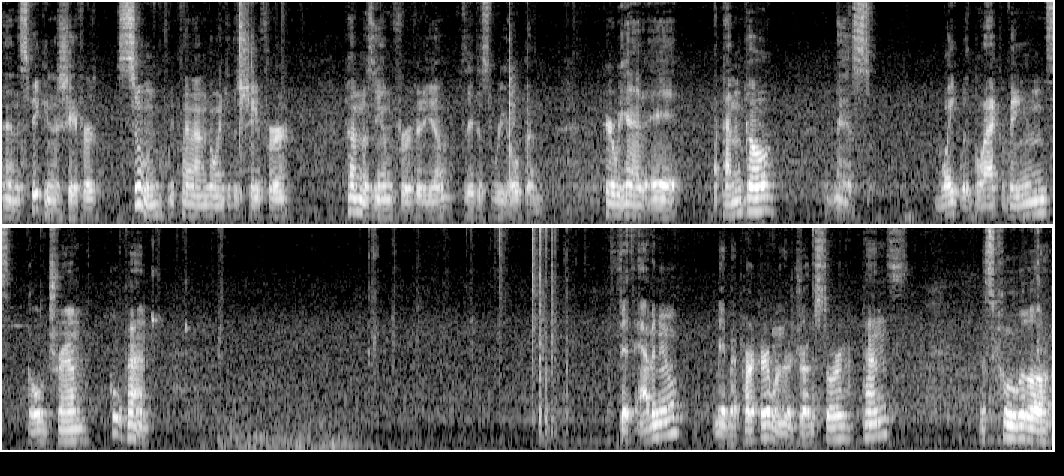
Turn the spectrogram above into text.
And speaking of Sheaffer, soon we plan on going to the Sheaffer Pen Museum for a video they just reopened. Here we have a, a Penco. This white with black veins, gold trim. Cool pen. Fifth Avenue, made by Parker, one of their drugstore pens. This cool little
